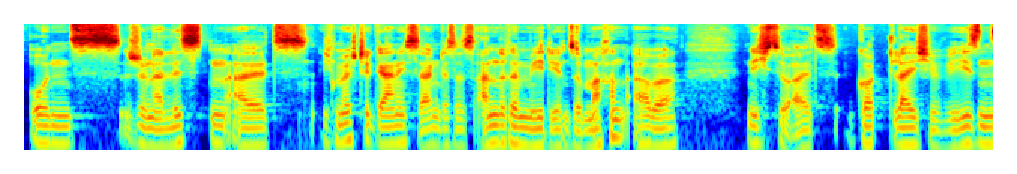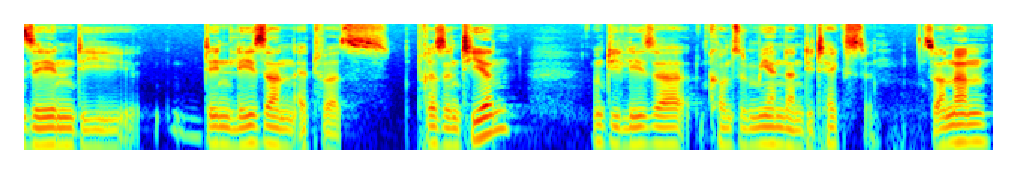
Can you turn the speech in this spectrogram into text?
uns Journalisten als, ich möchte gar nicht sagen, dass es andere Medien so machen, aber nicht so als gottgleiche Wesen sehen, die den Lesern etwas präsentieren und die Leser konsumieren dann die Texte, sondern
